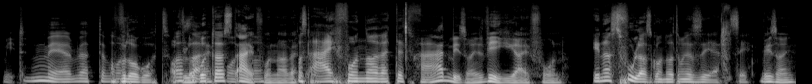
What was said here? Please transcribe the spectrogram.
Mit? Miért vettem A vlogot. A az vlogot azt iPhone-nal vettem. Az iPhone-nal vetted fel? Hát bizony, végig iPhone. Én azt full azt gondoltam, hogy az ZFC. Bizony.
